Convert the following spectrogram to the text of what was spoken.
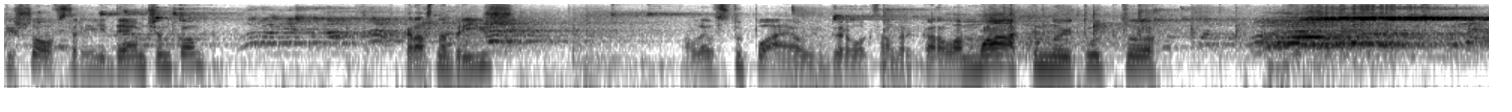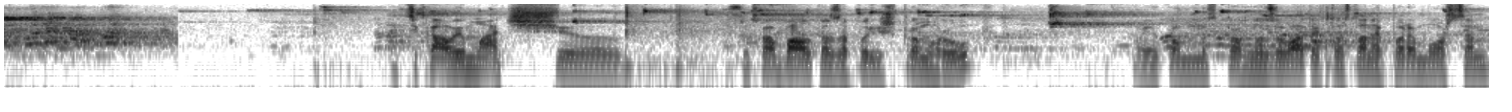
Пішов Сергій Демченко. Краснобріж. Але вступає у відбір Олександр Карламак. Ну і тут. е, Цікавий матч е, Суха Балка Запоріж Промгруп, у якому ми спрогнозувати, хто стане переможцем.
